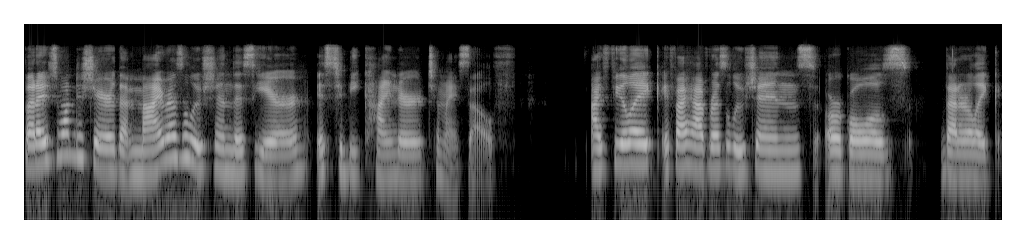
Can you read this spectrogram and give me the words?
But I just wanted to share that my resolution this year is to be kinder to myself. I feel like if I have resolutions or goals that are like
